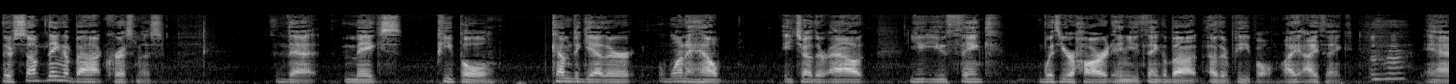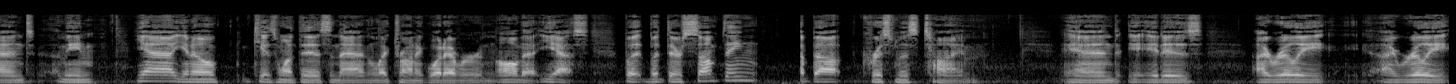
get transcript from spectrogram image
there's something about Christmas that makes people come together, want to help each other out. You you think with your heart, and you think about other people. I, I think, Mm-hmm. and I mean, yeah, you know, kids want this and that, and electronic whatever, and all that. Yes, but but there's something about Christmas time, and it, it is. I really, I really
